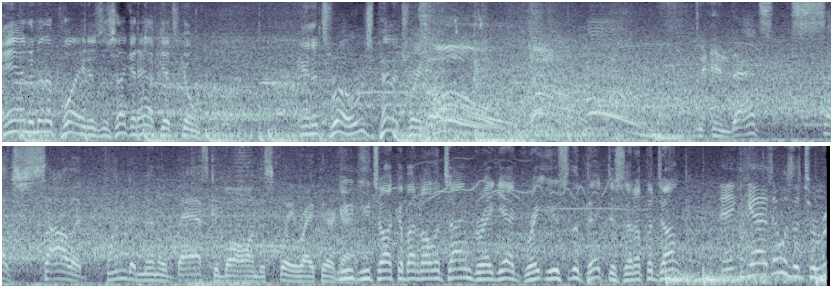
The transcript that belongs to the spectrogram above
And a minute played as the second half gets going. And it's Rose penetrating. Oh! oh, oh and that's such solid, fundamental basketball on display right there, guys. You, you talk about it all the time, Greg. Yeah, great use of the pick to set up a dunk. And, guys, it was a terrific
